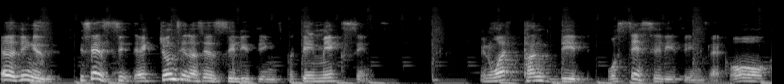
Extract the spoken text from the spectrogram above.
The other thing is, he says, like John Cena says silly things, but they make sense. And what Punk did was say silly things like, oh,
